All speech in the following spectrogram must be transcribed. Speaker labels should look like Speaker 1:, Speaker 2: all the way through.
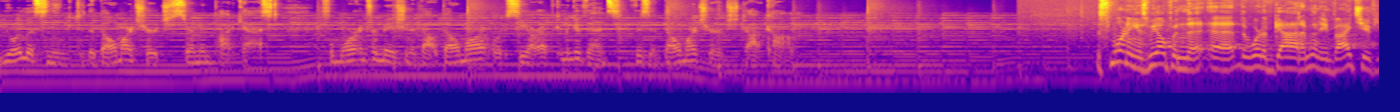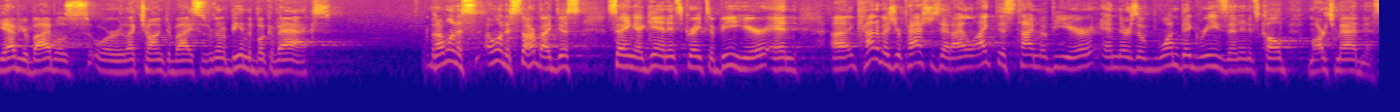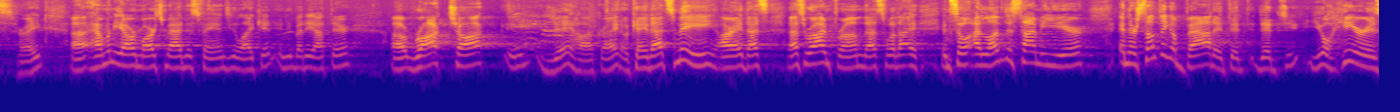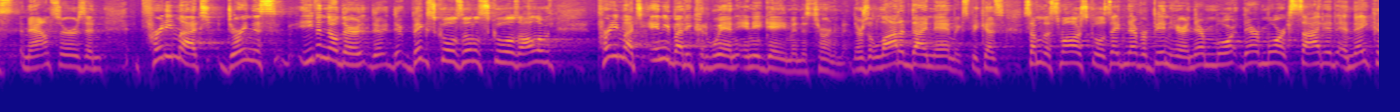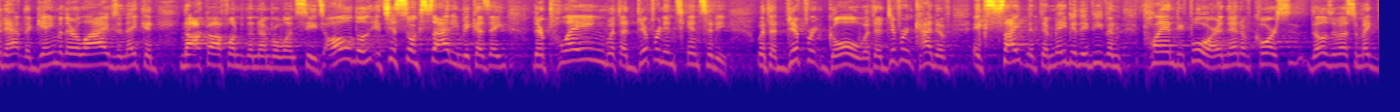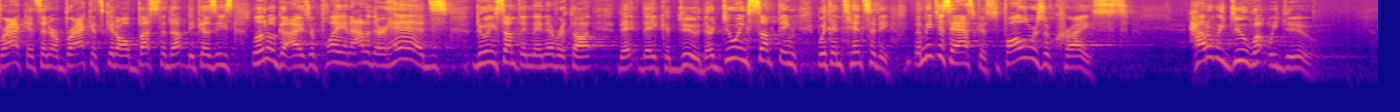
Speaker 1: You're listening to the Belmar Church Sermon Podcast. For more information about Belmar or to see our upcoming events, visit belmarchurch.com.
Speaker 2: This morning, as we open the, uh, the Word of God, I'm going to invite you, if you have your Bibles or electronic devices, we're going to be in the book of Acts. But I want to, I want to start by just saying again, it's great to be here. And uh, kind of as your pastor said, I like this time of year, and there's a one big reason, and it's called March Madness, right? Uh, how many are March Madness fans? You like it? Anybody out there? Uh, rock chalk jayhawk right okay that's me all right that's that's where i'm from that's what i and so i love this time of year and there's something about it that, that you, you'll hear as announcers and pretty much during this even though they're, they're, they're big schools little schools all over pretty much anybody could win any game in this tournament. There's a lot of dynamics because some of the smaller schools, they've never been here and they're more, they're more excited and they could have the game of their lives and they could knock off one of the number one seeds. All of those, it's just so exciting because they, they're playing with a different intensity, with a different goal, with a different kind of excitement than maybe they've even planned before. And then, of course, those of us who make brackets and our brackets get all busted up because these little guys are playing out of their heads doing something they never thought they, they could do. They're doing something with intensity. Let me just ask us, followers of Christ, how do we do what we do?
